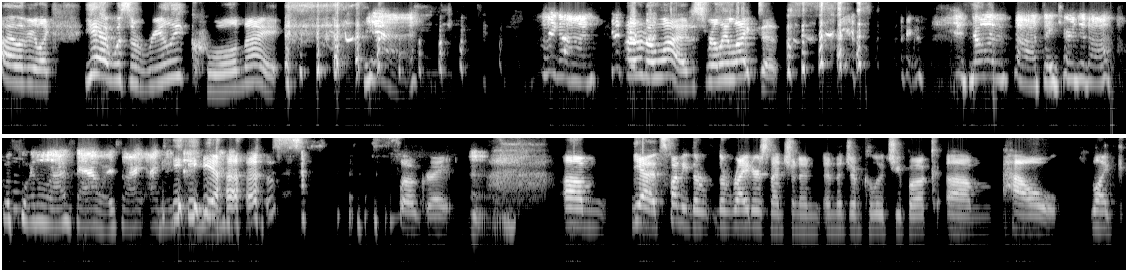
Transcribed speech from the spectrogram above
I love you. Like, yeah, it was a really cool night. yeah. Moving on. I don't know why. I just really liked it. no other thoughts. I turned it off before the last hour, so I, I missed. Yes. so great. Um, um, yeah, it's funny. The the writers mention in, in the Jim Colucci book um, how like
